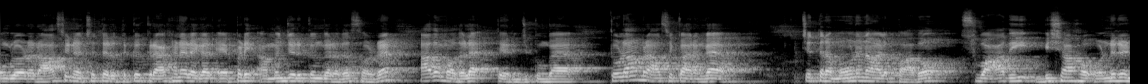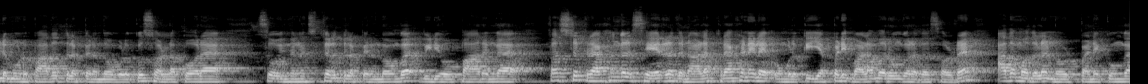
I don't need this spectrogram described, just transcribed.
உங்களோட ராசி நட்சத்திரத்துக்கு கிரகநிலைகள் எப்படி அமைஞ்சிருக்குங்கிறத சொல்கிறேன் அதை முதல்ல தெரிஞ்சுக்குங்க. துலாம் ராசிக்காரங்க சித்திரை மூணு நாலு பாதம். சுவாதி பிஷாக ஒன்று ரெண்டு மூணு பாதத்தில் பிறந்தவங்களுக்கு சொல்ல போகிறேன் ஸோ இந்த நட்சத்திரத்தில் பிறந்தவங்க வீடியோ பாருங்கள் ஃபஸ்ட்டு கிரகங்கள் சேர்றதுனால கிரகநிலை உங்களுக்கு எப்படி பலம் வருங்கிறத சொல்கிறேன் அதை முதல்ல நோட் பண்ணிக்கோங்க.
